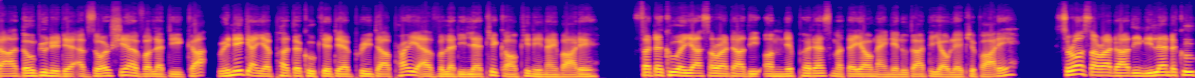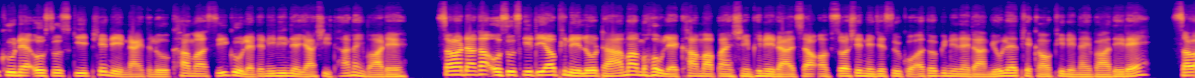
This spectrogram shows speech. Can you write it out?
တာအသုံးပြုနေတဲ့ absorption ability က Rinnegan ရဲ့ဖတ်တစ်ခုဖြစ်တဲ့ Preta Pride ability လည်းဖြစ်ကောင်းဖြစ်နေနိုင်ပါတယ်။ဖတ်တစ်ခုအရာဆာရတာဒီ omnipotence မတက်ရောက်နိုင်တဲ့လူသားတစ်ယောက်လည်းဖြစ်ပါတယ်။ဆိုတော့ဆာရတာဒီနီလန်တစ်ခုခုနဲ့ Osuski ဖြစ်နေနိုင်တယ်လို့ခါမာစီကိုလည်းတနည်းနည်းနဲ့ရရှိထားနိုင်ပါတယ်။ဆာရတာက Osuski တယောက်ဖြစ်နေလို့ဒါမှမဟုတ်လဲခါမာပန်ရှင်ဖြစ်နေတာကြောင့် absorption နေချက်စုကိုအသုံးပြုနေနေတာမျိုးလည်းဖြစ်ကောင်းဖြစ်နေနိုင်ပါသေးတယ်။ ဆာရ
